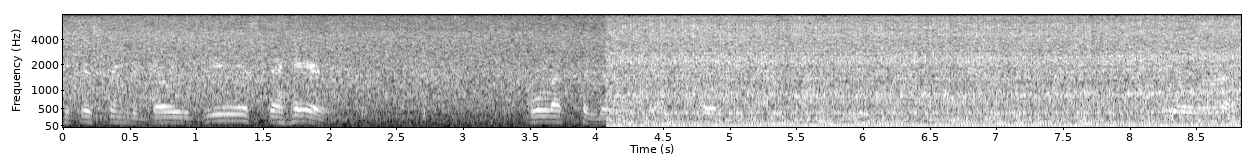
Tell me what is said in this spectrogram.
get this thing to go just a hair. Pull up a little bit. Fill her up.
